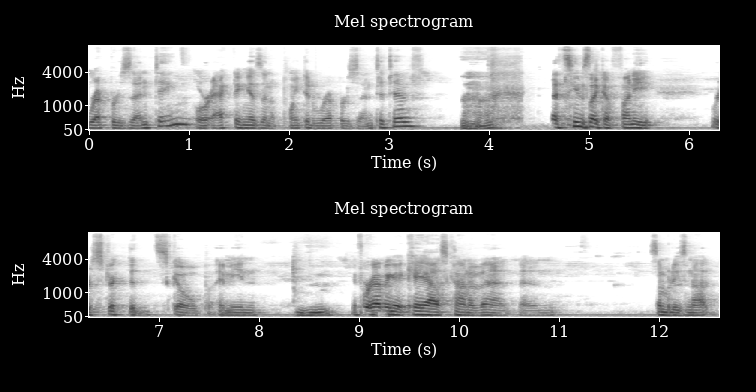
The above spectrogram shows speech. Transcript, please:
representing or acting as an appointed representative. Uh-huh. That seems like a funny restricted scope. I mean, Mhm. if we're having a CHAOSScon event and somebody's not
